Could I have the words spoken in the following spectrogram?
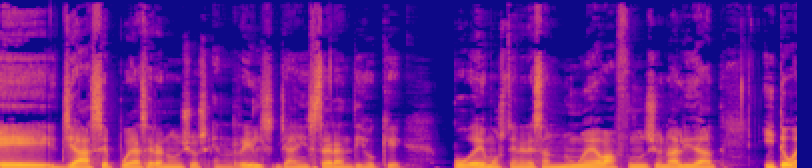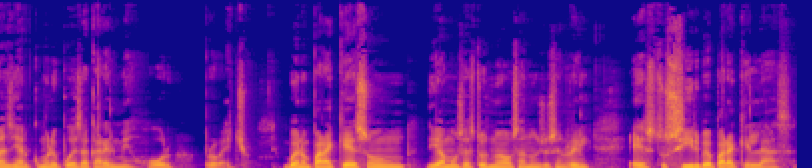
eh, ya se puede hacer anuncios en Reels. Ya Instagram dijo que podemos tener esa nueva funcionalidad y te voy a enseñar cómo le puedes sacar el mejor provecho. Bueno, ¿para qué son, digamos, estos nuevos anuncios en Reel? Esto sirve para que las,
